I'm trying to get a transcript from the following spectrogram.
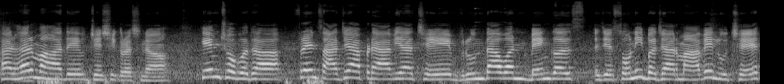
હર હર મહાદેવ, જય શ્રી કૃષ્ણ. કેમ છો બધા? ફ્રેન્ડ્સ આજે આપણે આવ્યા છે વૃંદાવન બેંગલ્સ, જે સોની બજારમાં આવેલું છે.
